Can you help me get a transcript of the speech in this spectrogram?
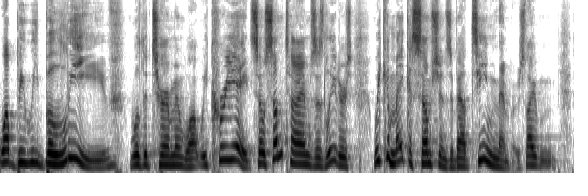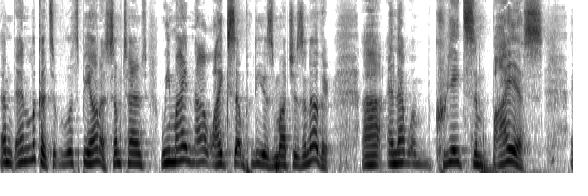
what we believe will determine what we create. So sometimes, as leaders, we can make assumptions about team members. Like, and, and look, let's, let's be honest. Sometimes we might not like somebody as much as another, uh, and that creates some bias uh,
